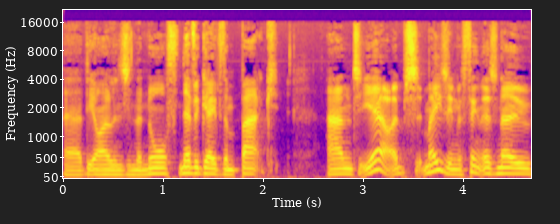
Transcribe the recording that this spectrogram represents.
uh, the islands in the north. Never gave them back, and yeah, it's amazing. I think there's no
